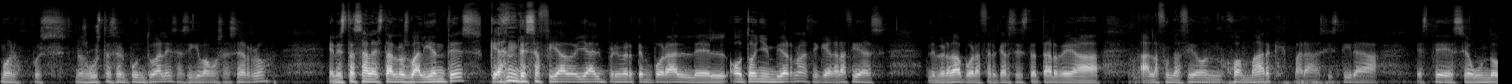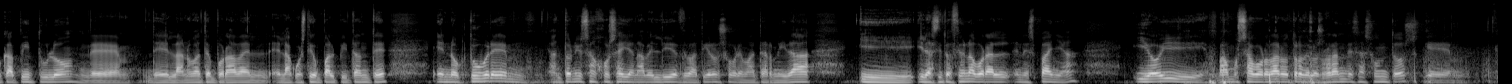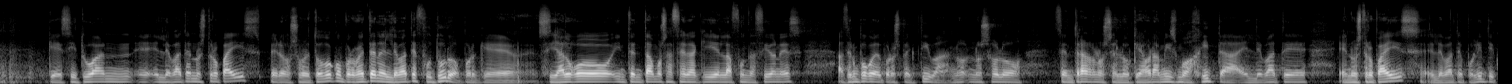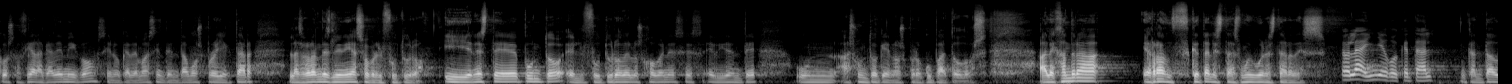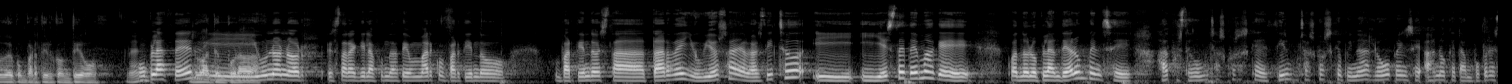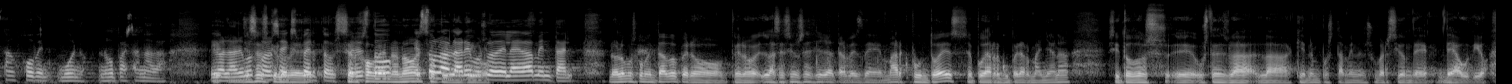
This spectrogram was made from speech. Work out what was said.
Bueno, pues nos gusta ser puntuales, así que vamos a serlo. En esta sala están los valientes que han desafiado ya el primer temporal del otoño-invierno, así que gracias de verdad por acercarse esta tarde a, la Fundación Juan Marc para asistir a este segundo capítulo de, la nueva temporada en, La cuestión palpitante. En octubre, Antonio San José y Anabel Díez debatieron sobre maternidad y, y la situación laboral en España. Y hoy vamos a abordar otro de los grandes asuntos que, sitúan eh, el debate en nuestro país, pero sobre todo comprometen el debate futuro, porque si algo intentamos hacer aquí en la Fundación es hacer un poco de prospectiva, no, no, solo centrarnos en lo que ahora mismo agita el debate en nuestro país, el debate político, social, académico, sino que además intentamos proyectar las grandes líneas sobre el futuro. Y en este punto, el futuro de los jóvenes es evidente un asunto que nos preocupa a todos. Alejandra Herranz, ¿qué tal estás? Muy buenas tardes. Hola Íñigo, ¿qué tal? Encantado de compartir contigo. ¿eh? Un placer y un honor estar aquí en la Fundación Mar compartiendo compartiendo esta tarde lluviosa, ya lo has dicho, y, este tema que cuando lo plantearon pensé, ah, pues tengo muchas cosas que decir, muchas cosas que opinar, luego pensé, ah, no, que tampoco eres tan joven, bueno, no pasa nada, Digo, eh, hablaremos con los expertos, pero esto, no esto lo hablaremos, lo de la edad mental. No lo hemos comentado, pero, pero la sesión se sigue a través de mark.es, se puede recuperar mañana, si todos eh, ustedes la, quieren, pues también en su versión de, audio.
